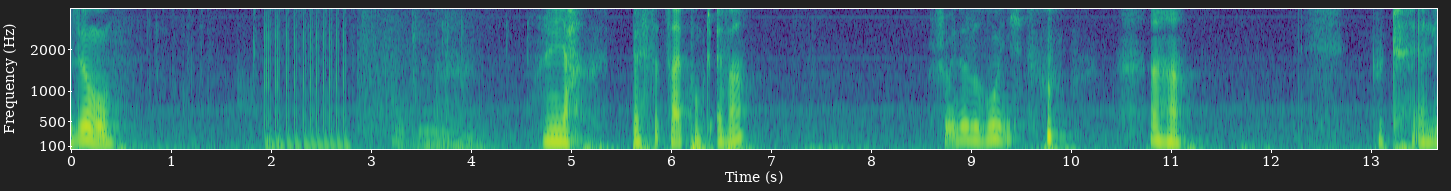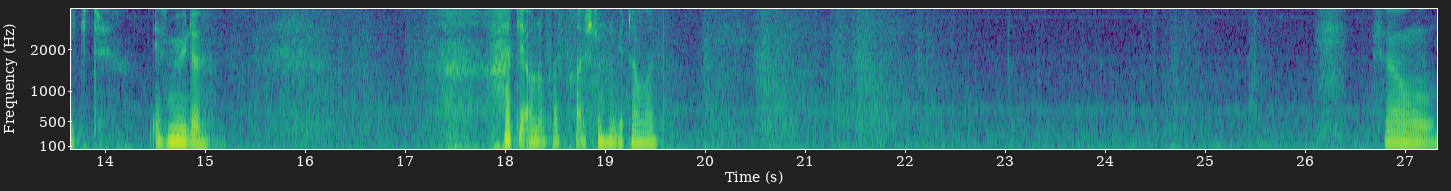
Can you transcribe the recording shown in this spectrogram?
So. Ja, bester Zeitpunkt ever. Wieder so ruhig. Aha. Gut, er liegt. Ist müde. Hat ja auch nur fast drei Stunden gedauert. So.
